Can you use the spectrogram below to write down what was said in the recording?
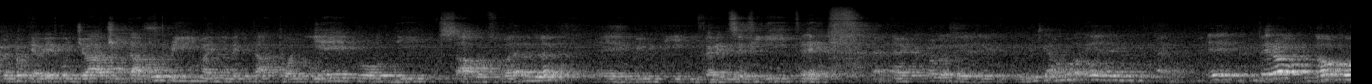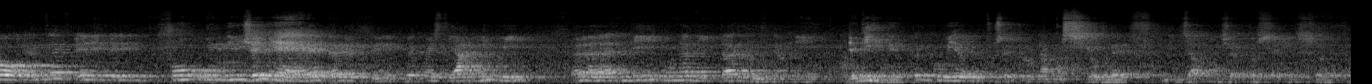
quello che avevo già citato prima, è diventato allievo di Southwell, e quindi differenze finite, ecco, diciamo, però dopo fu un ingegnere per, per questi anni qui eh, di una ditta le dighe, per cui ha avuto sempre una passione, diciamo, in un certo senso.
